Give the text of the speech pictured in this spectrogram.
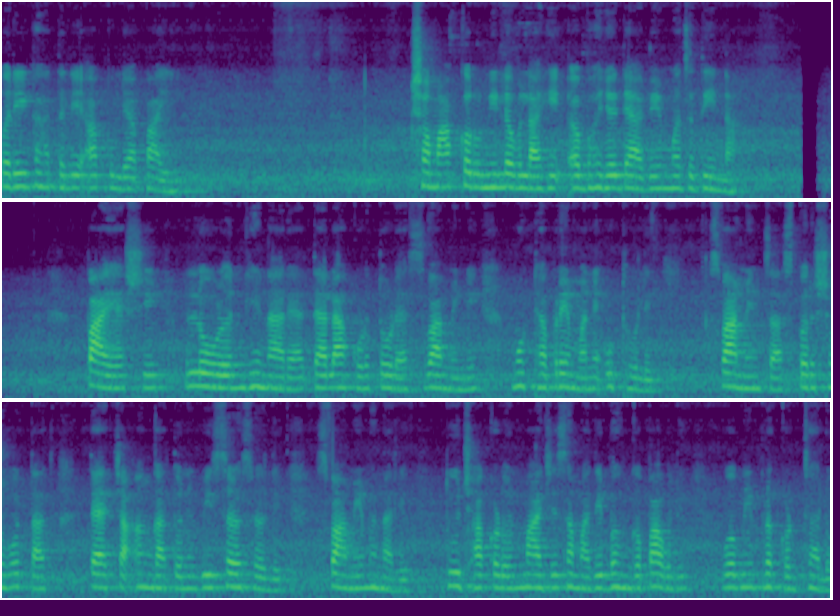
परी घातले आपुल्या पायी. क्षमा करुनी लवलाही अभय द्यावे मजदीना पायाशी लोळण घेणाऱ्या त्या लाकूडतोड्यास स्वामींनी मोठ्या प्रेमाने उठवले. स्वामींचा स्पर्श होताच त्याच्या अंगातून वी सळसळली. स्वामी म्हणाले, तुझ्याकडून माझी समाधी भंग पावली व मी प्रकट झालो.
